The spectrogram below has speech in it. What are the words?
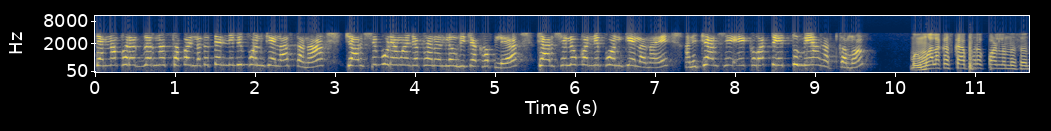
त्यांना फरक जर नसता पडला तर त्यांनी बी फोन केला असता ना. चारशे पुड्या माझ्या फेअर अँड लवलीच्या खपल्या. चारशे लोकांनी फोन केला नाही. आणि चारशे एक वा ते तुम्ही आहात का मग? मग मला कसं काय फरक पडला नसेल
